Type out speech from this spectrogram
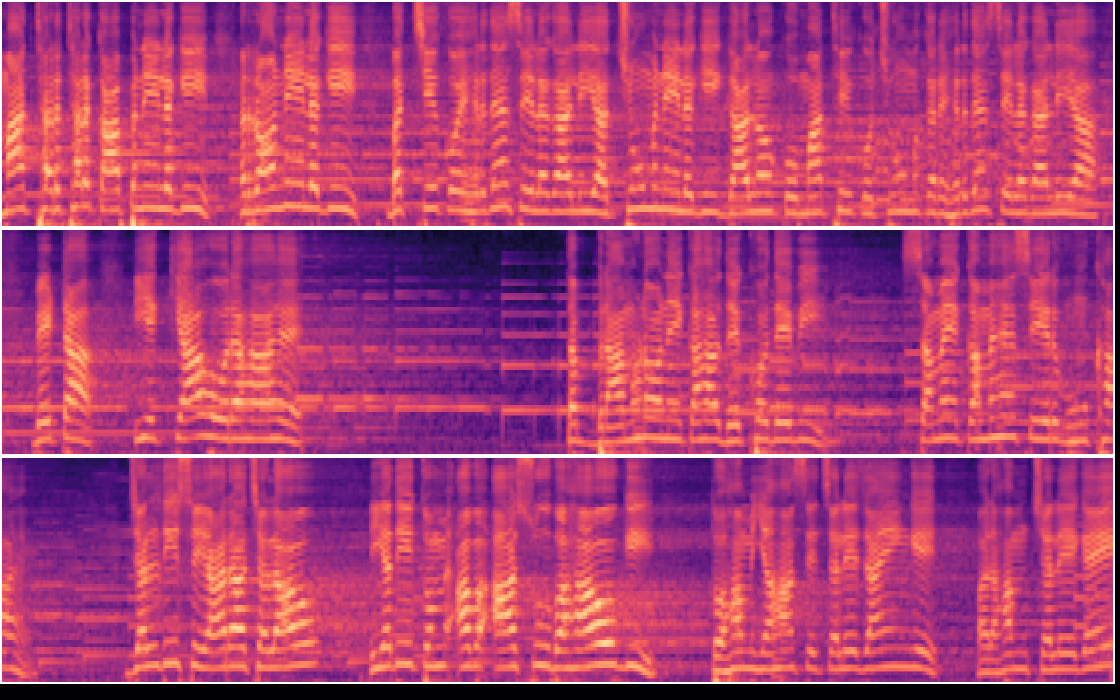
माँ थर थर कांपने लगी, रोने लगी, बच्चे को हृदय से लगा लिया, चूमने लगी, गालों को, माथे को चूम कर हृदय से लगा लिया। बेटा, ये क्या हो रहा है? तब ब्राह्मणों ने कहा, देखो देवी, समय कम है, शेर भूखा है। जल्दी से आरा चलाओ, यदि तुम अब आँसू बहाओगी तो हम यहाँ से चले जाएँगे और हम चले गए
